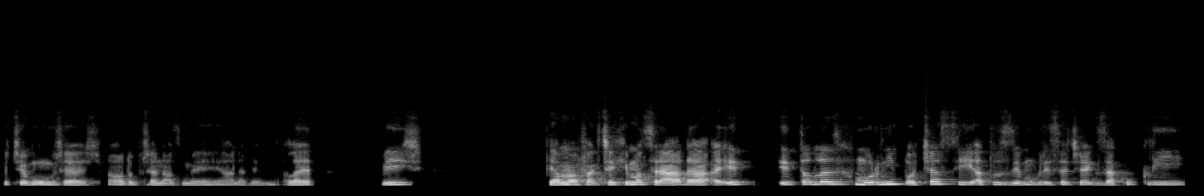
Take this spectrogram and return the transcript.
po čem umřeš. No dobře, na zmi, já nevím. Ale víš, já mám fakt Čechy moc ráda. A i, i tohle chmurný počasí a tu zimu, kdy se člověk zakuklí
